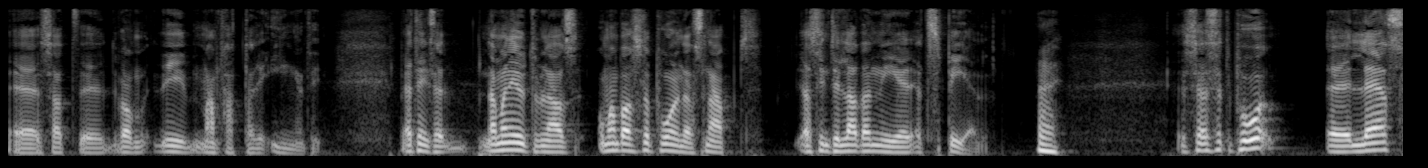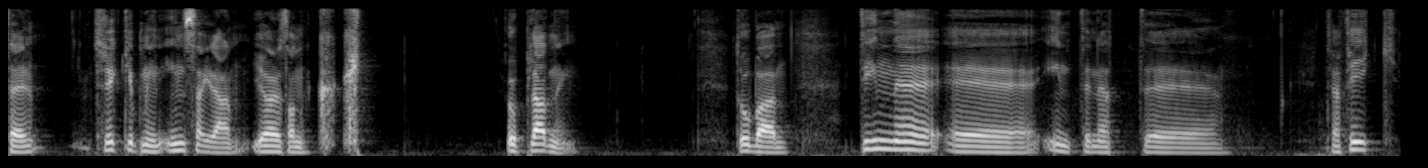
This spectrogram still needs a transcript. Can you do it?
Eh, så att eh, var, man fattade ingenting. Men jag tänkte så här, när man är utomlands, om man bara slår på den där snabbt, jag ska inte ladda ner ett spel. Nej. Så jag sätter på, eh, läser, trycker på min Instagram, gör en sån uppladdning. Då bara, din eh, internettrafik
